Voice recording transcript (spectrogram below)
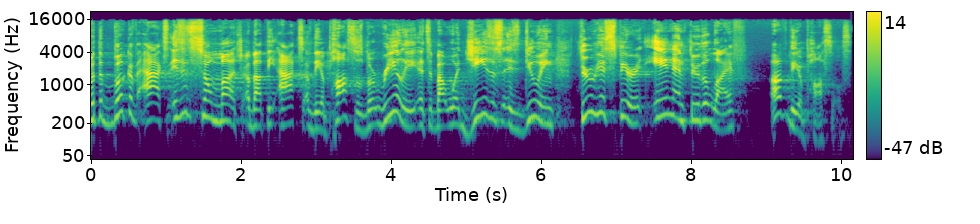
But the book of Acts isn't so much about the acts of the apostles, but really it's about what Jesus is doing through his spirit in and through the life of the apostles.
